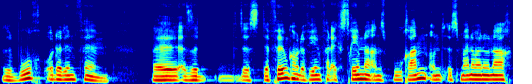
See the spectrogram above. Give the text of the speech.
Also Buch oder den Film. Weil, also das, der Film kommt auf jeden Fall extrem nah ans Buch ran und ist meiner Meinung nach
